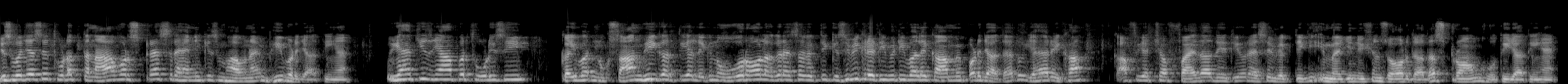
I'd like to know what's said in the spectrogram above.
जिस वजह से थोड़ा तनाव और स्ट्रेस रहने की संभावनाएँ भी बढ़ जाती हैं। तो यह चीज़ यहाँ पर थोड़ी सी कई बार नुकसान भी करती है, लेकिन ओवरऑल अगर ऐसा व्यक्ति किसी भी क्रिएटिविटी वाले काम में पड़ जाता है तो यह रेखा काफ़ी अच्छा फ़ायदा देती है और ऐसे व्यक्ति की इमेजिनेशन और ज़्यादा स्ट्रांग होती जाती हैं।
